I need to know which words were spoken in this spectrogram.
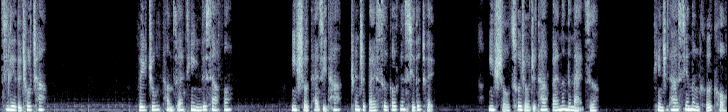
激烈的抽插。肥猪躺在天云的下方，一手抬起他穿着白色高跟鞋的腿，一手搓揉着他白嫩的奶子，舔着他鲜嫩可口、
